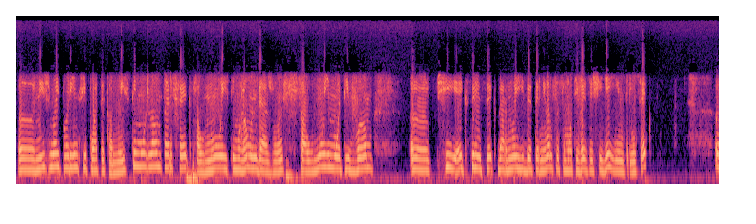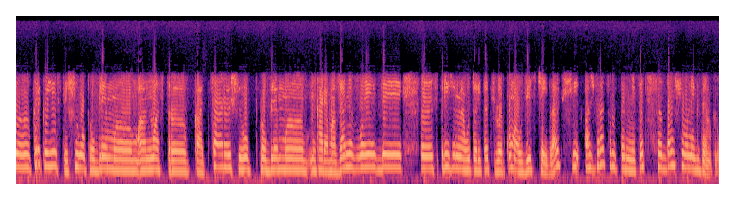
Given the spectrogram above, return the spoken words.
uh, nici noi părinții poate că nu îi stimulăm perfect sau nu îi stimulăm îndeajuns sau nu îi motivăm uh, și extrinsec, dar noi îi determinăm să se motiveze și ei intrinsec. Uh, cred că este și o problemă a noastră ca țară și o problemă în care am avea nevoie de uh, sprijinul autorităților, cum au zis ceilalți, și aș vrea să-mi permiteți să dau și un exemplu.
